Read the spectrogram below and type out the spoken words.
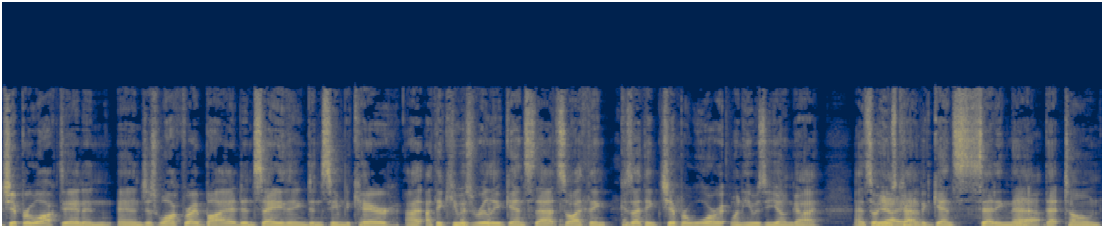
Chipper walked in and and just walked right by it, didn't say anything, didn't seem to care. I, I think he was really against that. So I think because I think Chipper wore it when he was a young guy. And so he yeah, was kind yeah. of against setting that, yeah. that tone.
